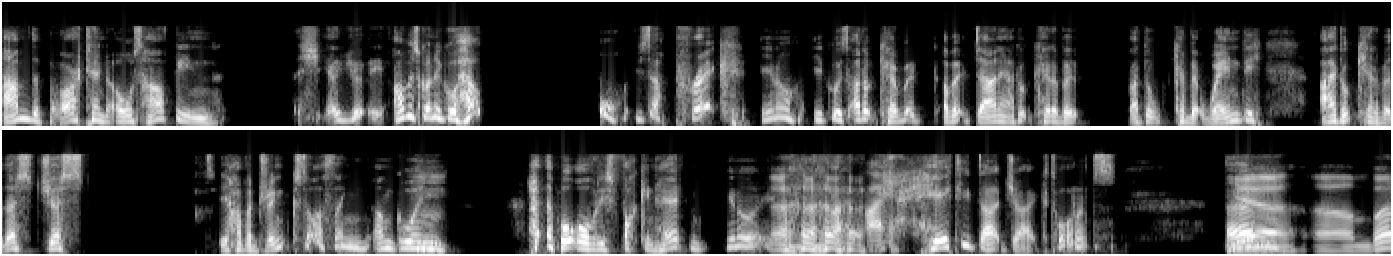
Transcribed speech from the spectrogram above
I'm the bartender, always have been. I was going to go help. Oh, he's a prick. You know, he goes, I don't care about, about Danny. I don't care about, I don't care about Wendy. I don't care about this. Just you have a drink sort of thing. I'm going, Mm. hit the bottle over his fucking head. And, you know, I, I hated that Jack Torrance. Um, yeah, um, but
